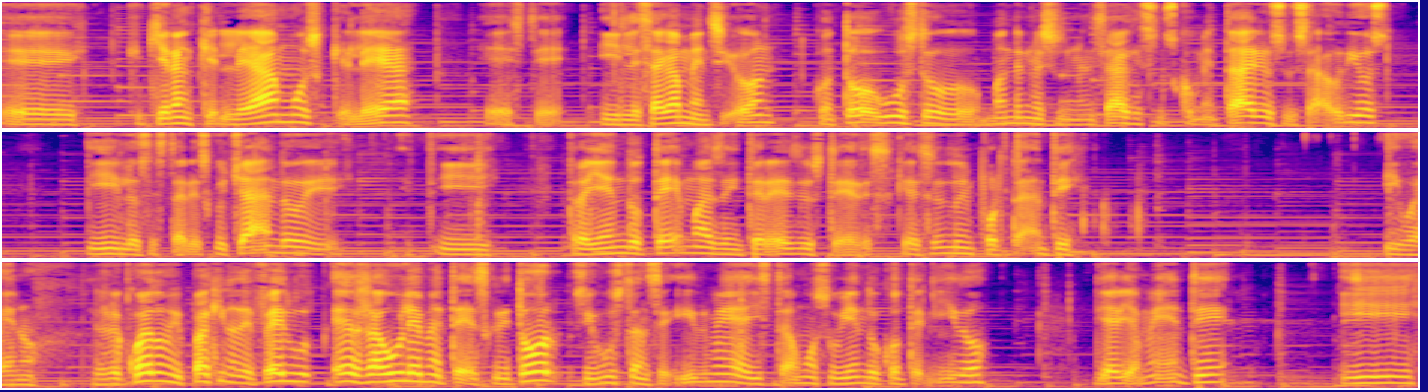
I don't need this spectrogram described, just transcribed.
eh, que quieran que leamos, que lea este, y les haga mención, con todo gusto mándenme sus mensajes, sus comentarios, sus audios y los estaré escuchando y, y trayendo temas de interés de ustedes, que eso es lo importante. Y bueno, les recuerdo mi página de Facebook es Raúl MT Escritor. Si gustan seguirme, ahí estamos subiendo contenido diariamente y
